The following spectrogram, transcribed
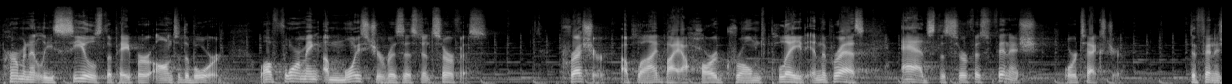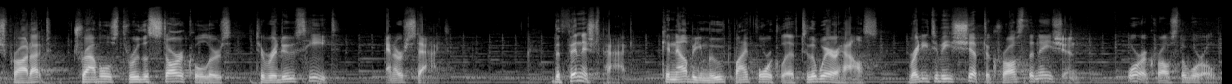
permanently seals the paper onto the board while forming a moisture-resistant surface. Pressure applied by a hard chromed plate in the press adds the surface finish or texture. The finished product travels through the star coolers to reduce heat and are stacked. The finished pack can now be moved by forklift to the warehouse, ready to be shipped across the nation or across the world.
